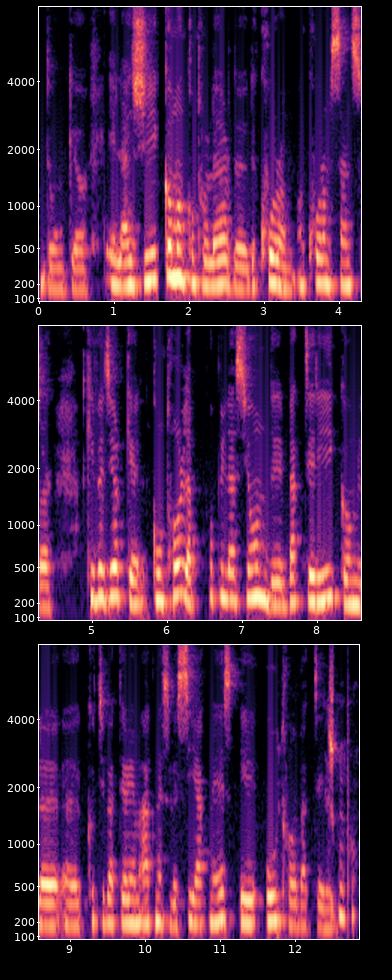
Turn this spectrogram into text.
Donc, euh, elle agit comme un contrôleur de, quorum, un quorum sensor, qui veut dire qu'elle contrôle la population des bactéries comme le euh, Cutibacterium acnes, le C. acnes et autres bactéries. Je comprends.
